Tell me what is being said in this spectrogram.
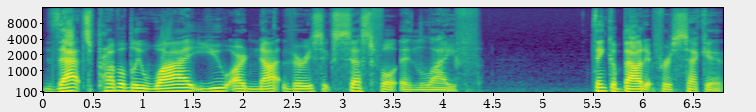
that's probably why you are not very successful in life. Think about it for a second.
